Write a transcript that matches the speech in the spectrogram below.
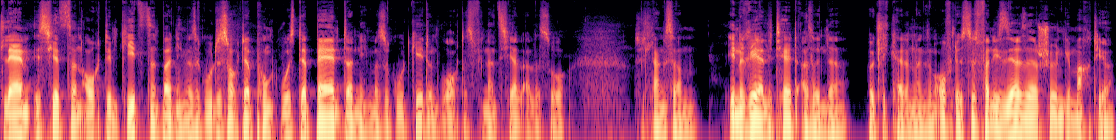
Glam ist jetzt dann auch, dem geht's dann bald nicht mehr so gut. Das ist auch der Punkt, wo es der Band dann nicht mehr so gut geht und wo auch das finanziell alles so sich langsam in Realität, also in der Wirklichkeit dann langsam auflöst. Das fand ich sehr, sehr schön gemacht hier.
